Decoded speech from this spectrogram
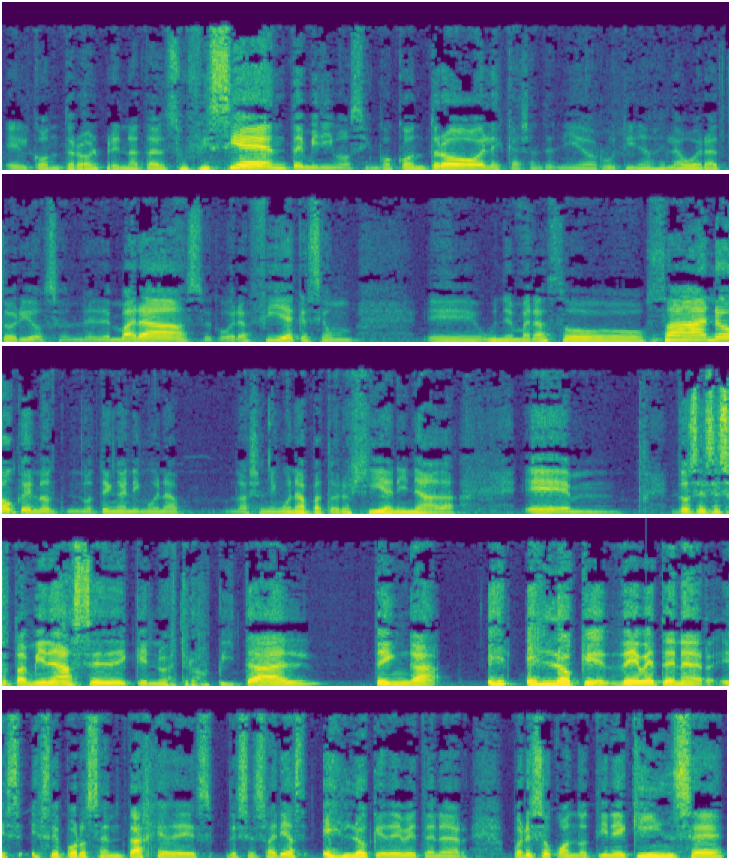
el control prenatal suficiente, mínimo cinco controles, que hayan tenido rutinas de laboratorios en el embarazo, ecografía, que sea un, eh, un embarazo sano, que no, no tenga ninguna no haya ninguna patología ni nada. Eh, entonces eso también hace de que nuestro hospital tenga es, es lo que debe tener, es, ese porcentaje de, de cesáreas es lo que debe tener. Por eso cuando tiene 15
